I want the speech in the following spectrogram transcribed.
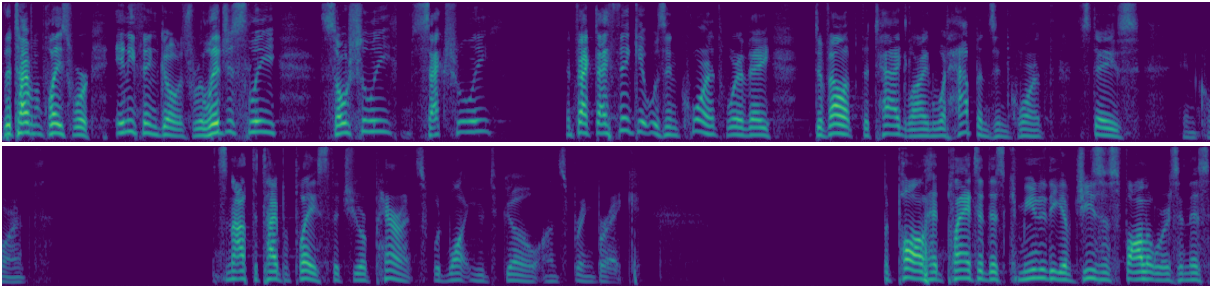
The type of place where anything goes religiously, socially, sexually. In fact, I think it was in Corinth where they developed the tagline what happens in Corinth stays in Corinth. It's not the type of place that your parents would want you to go on spring break. But Paul had planted this community of Jesus followers in this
